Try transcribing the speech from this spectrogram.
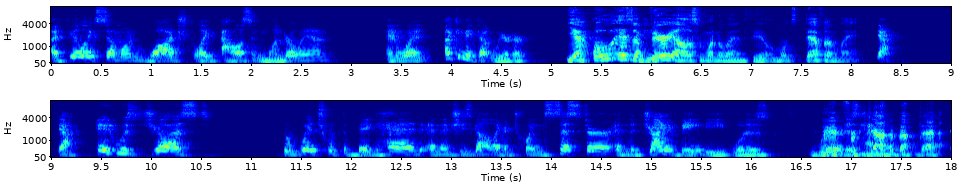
I feel like someone watched like Alice in Wonderland and went, I can make that weirder. Yeah. Oh, it has a very Alice in Wonderland feel, most definitely. Yeah. Yeah. It was just the witch with the big head, and then she's got like a twin sister, and the giant baby was weird I forgot hell. about that.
